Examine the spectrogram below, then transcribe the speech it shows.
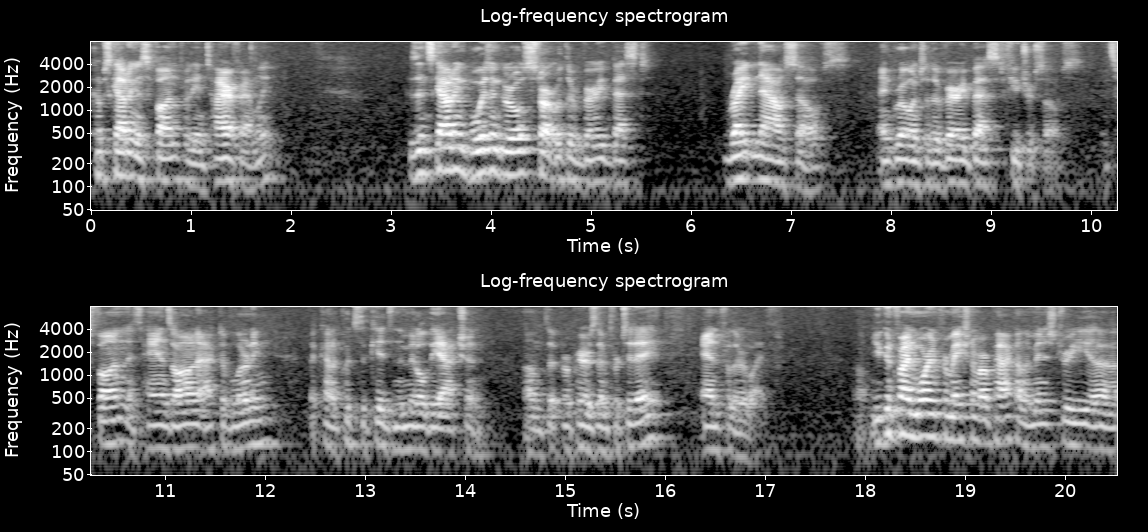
Cub Scouting is fun for the entire family, because in scouting, boys and girls start with their very best right now selves and grow into their very best future selves. It's fun, it's hands-on, active learning that kind of puts the kids in the middle of the action um, that prepares them for today and for their life. Um, you can find more information of our pack on the ministry uh, uh,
